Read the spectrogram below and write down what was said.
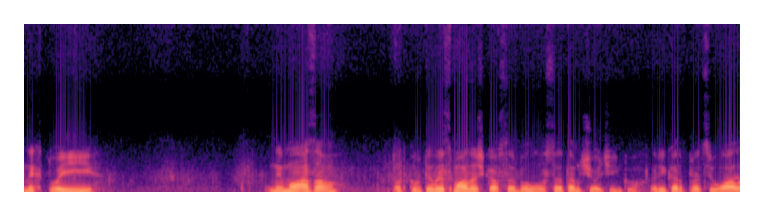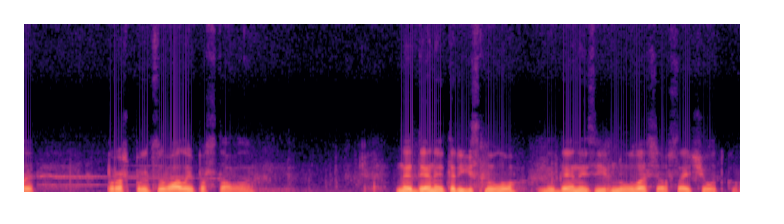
Ніхто її не мазав. Открутили, смазочка все було, все там чотенько. Рікард працювали, прошприцювали і поставили. Ніде не тріснуло, ніде не зігнулося, все чітко.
